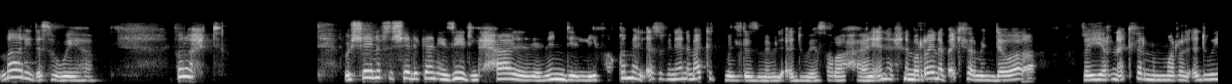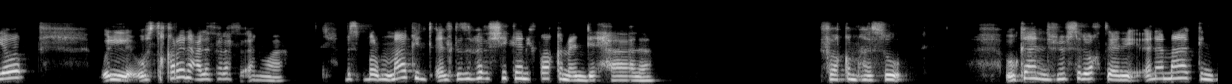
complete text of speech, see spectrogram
ما أريد أسويها. فرحت والشيء نفس الشيء اللي كان يزيد الحالة اللي عندي اللي فقمة للأسف إني أنا ما كنت ملتزمة بالأدوية صراحة. يعني أنا إحنا مرينا بأكثر من دواء غيرنا أكثر من مرة الأدوية واستقرينا على ثلاث أنواع. بس ما كنت ألتزم. هذا الشيء كان يفاقم عندي حالة. فاقمها سوء. وكان في نفس الوقت يعني أنا ما كنت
